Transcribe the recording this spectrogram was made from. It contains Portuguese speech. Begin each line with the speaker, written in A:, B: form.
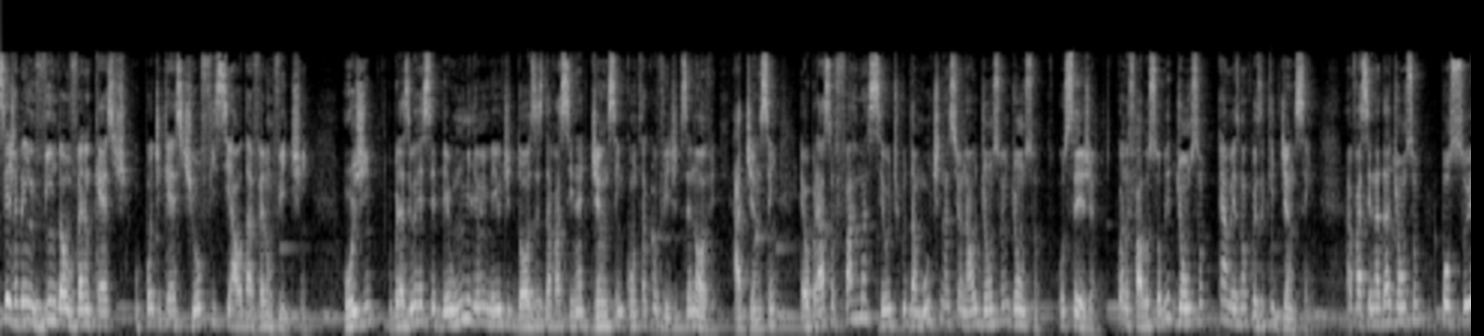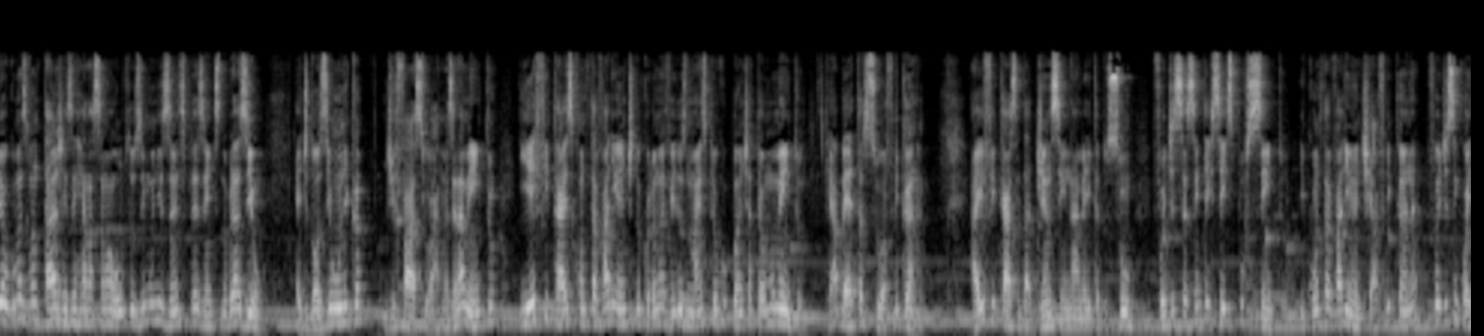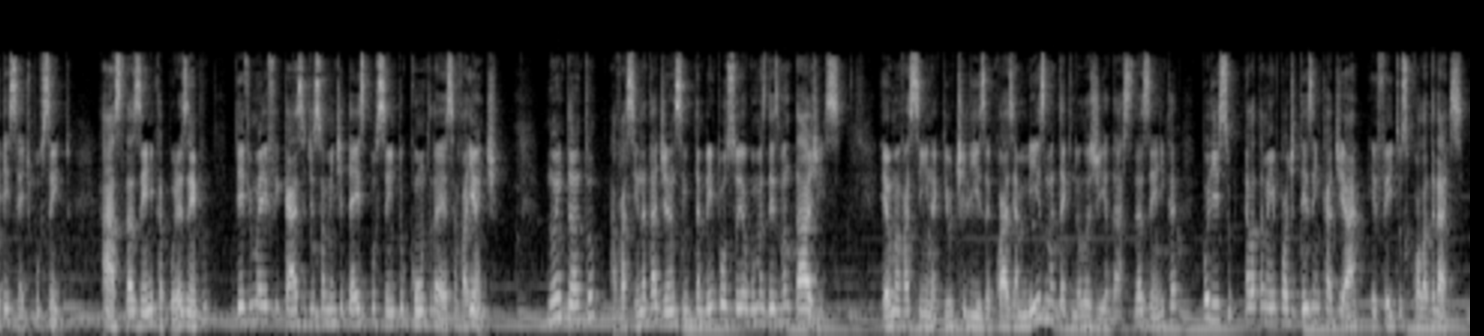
A: Seja bem-vindo ao Veroncast, o podcast oficial da Veronvit. Hoje, o Brasil recebeu um milhão e meio de doses da vacina Janssen contra a Covid-19. A Janssen é o braço farmacêutico da multinacional Johnson Johnson, ou seja, quando falo sobre Johnson, é a mesma coisa que Janssen. A vacina da Johnson possui algumas vantagens em relação a outros imunizantes presentes no Brasil. É de dose única, de fácil armazenamento e eficaz contra a variante do coronavírus mais preocupante até o momento, que é a beta sul-africana. A eficácia da Janssen na América do Sul foi de 66% e contra a variante africana foi de 57%. A AstraZeneca, por exemplo, teve uma eficácia de somente 10% contra essa variante. No entanto, a vacina da Janssen também possui algumas desvantagens, é uma vacina que utiliza quase a mesma tecnologia da AstraZeneca, por isso ela também pode desencadear efeitos colaterais.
